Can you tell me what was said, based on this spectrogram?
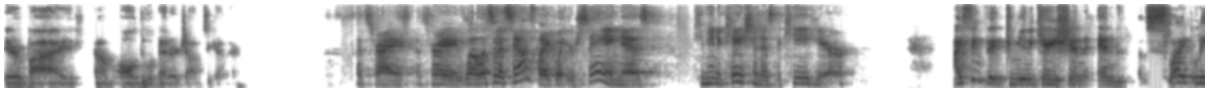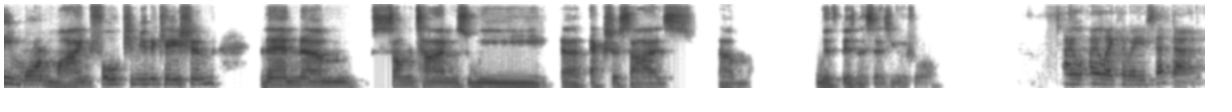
thereby um, all do a better job together. That's right. That's right. Well, so it sounds like what you're saying is communication is the key here. I think that communication and slightly more mindful communication than um, sometimes we uh, exercise um, with business as usual. I, I, like the way you said that.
